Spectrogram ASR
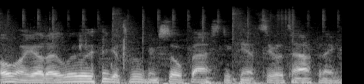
Oh my god, I literally think it's moving so fast you can't see what's happening.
